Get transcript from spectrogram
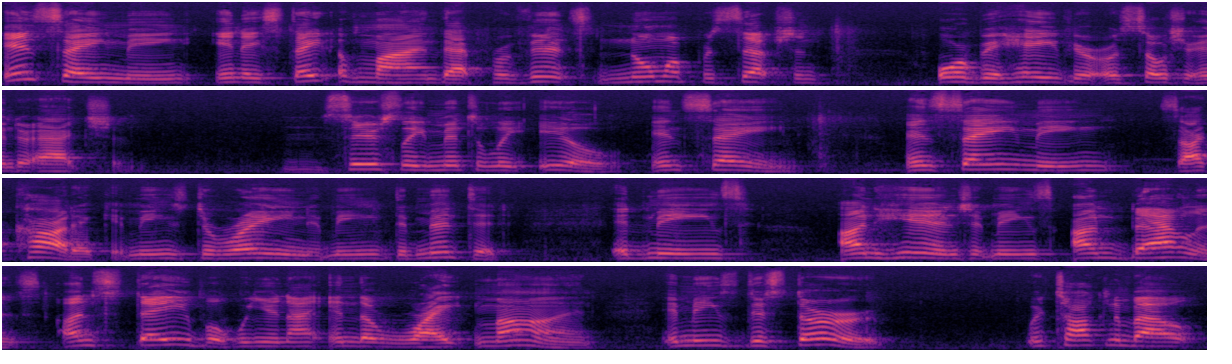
Insane mean in a state of mind that prevents normal perception or behavior or social interaction. Seriously mentally ill, insane. Insane means psychotic. It means deranged. It means demented. It means unhinged. It means unbalanced, unstable when you're not in the right mind. It means disturbed. We're talking about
